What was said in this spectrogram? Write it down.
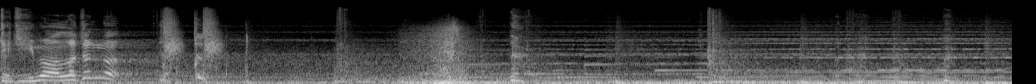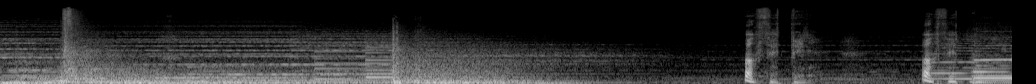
Dediğimi anladın mı? Affet beni. Affet olur.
